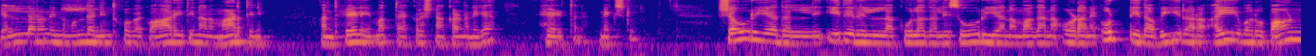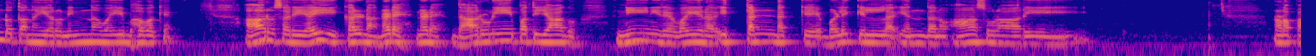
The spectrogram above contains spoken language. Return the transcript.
ಎಲ್ಲರೂ ನಿನ್ನ ಮುಂದೆ ನಿಂತ್ಕೋಬೇಕು, ಆ ರೀತಿ ನಾನು ಮಾಡ್ತೀನಿ ಅಂತ ಹೇಳಿ ಮತ್ತೆ ಕೃಷ್ಣ ಕರ್ಣನಿಗೆ ಹೇಳ್ತಾನೆ. ನೆಕ್ಸ್ಟು ಶೌರ್ಯದಲ್ಲಿ ಇದಿರಿಲ್ಲ ಕುಲದಲ್ಲಿ ಸೂರ್ಯನ ಮಗನ ಒಡನೆ ಹುಟ್ಟಿದ ವೀರರ ಐವರು ಪಾಂಡುತನಯರು ನಿನ್ನ ವೈಭವಕ್ಕೆ. ಆರು ಸರಿ ಐ ಕರ್ಣ, ನಡೆ ನಡೆ, ದಾರುಣೀಪತಿಯಾಗು, ನೀನಿರೆ ವೈರ ಇತ್ತಂಡಕ್ಕೆ ಬಳಿಕಿಲ್ಲ ಎಂದನು ಆಸುರಾರಿ. ನೋಡಪ್ಪ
